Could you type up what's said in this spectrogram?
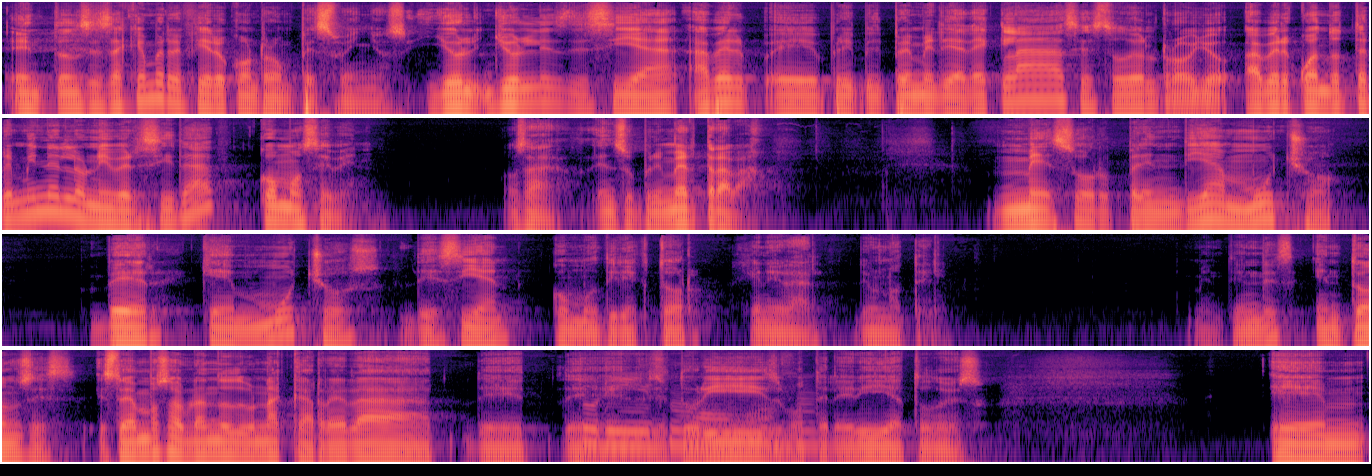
Entonces, ¿a qué me refiero con rompesueños? Yo, yo les decía, a ver, eh, primer día de clases, todo el rollo, a ver, cuando termine la universidad, ¿cómo se ven? O sea, en su primer trabajo. Me sorprendía mucho ver que muchos decían como director general de un hotel. ¿Me entiendes? Entonces, estamos hablando de una carrera de, turismo, hotelería, todo eso. Em,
